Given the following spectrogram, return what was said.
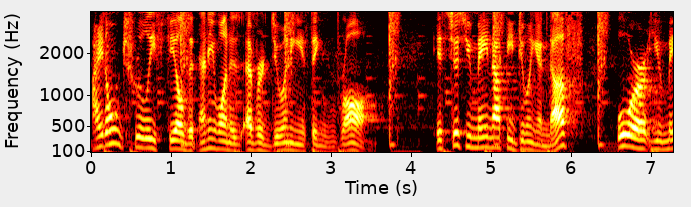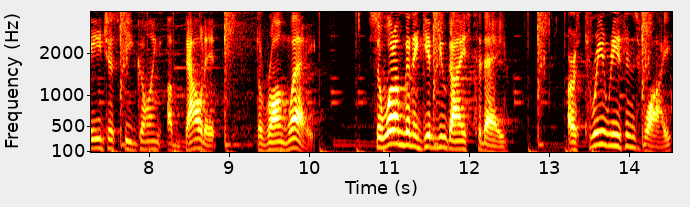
I don't truly feel that anyone is ever doing anything wrong. It's just you may not be doing enough, or you may just be going about it the wrong way. So, what I'm gonna give you guys today are three reasons why,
